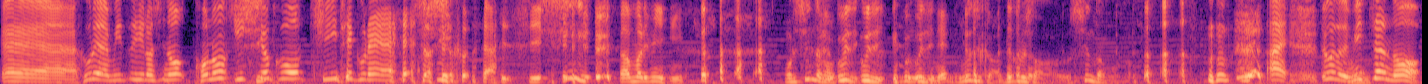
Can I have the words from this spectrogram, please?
えー、古谷光弘氏のこの一曲を聴いてくれ。としいうことではいし。し。あんまり見えひん。俺死んだかも。うじうじ。うじね。無事か。びっくりした。死んだも。ん はい。ということで、みっちゃんの、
